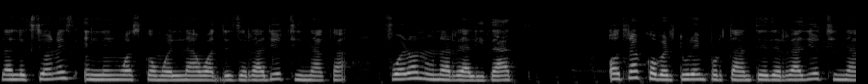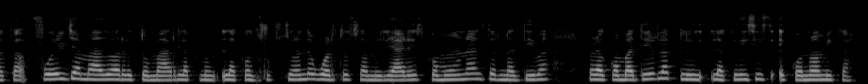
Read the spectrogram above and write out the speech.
las lecciones en lenguas como el náhuatl desde Radio Chinaca fueron una realidad. Otra cobertura importante de Radio Chinaca fue el llamado a retomar la, la construcción de huertos familiares como una alternativa para combatir la, la crisis económica.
